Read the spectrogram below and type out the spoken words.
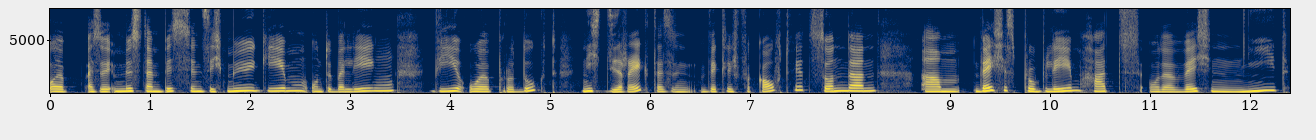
euer, also ihr müsst ein bisschen sich Mühe geben und überlegen, wie euer Produkt nicht direkt, also wirklich verkauft wird, sondern ähm, welches Problem hat oder welchen Need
